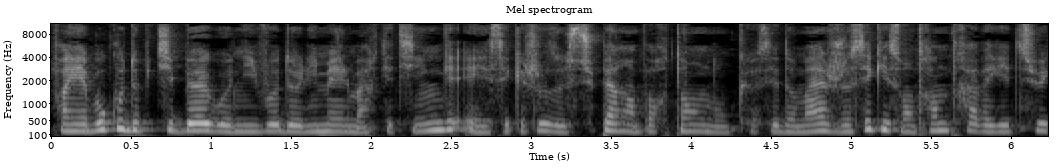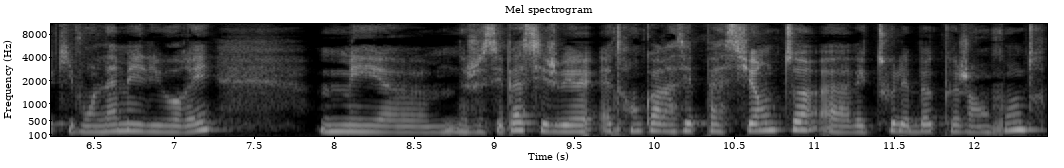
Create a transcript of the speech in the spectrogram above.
Enfin, il y a beaucoup de petits bugs au niveau de l'email marketing et c'est quelque chose de super important, donc c'est dommage. Je sais qu'ils sont en train de travailler dessus et qu'ils vont l'améliorer mais euh, je sais pas si je vais être encore assez patiente euh, avec tous les bugs que je rencontre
